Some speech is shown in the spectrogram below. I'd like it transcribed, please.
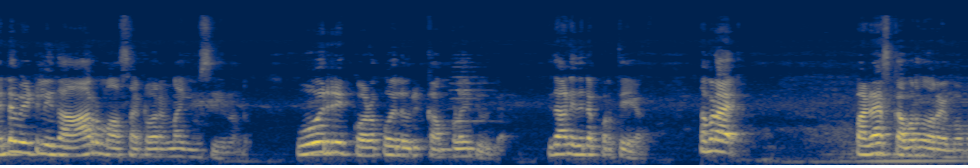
എന്റെ വീട്ടിൽ ഇത് ആറ് മാസമായിട്ട് ഒരെണ്ണം യൂസ് ചെയ്യുന്നുണ്ട്. ഒരു കുഴപ്പമില്ല ഒരു കംപ്ലൈന്റും ഇല്ല. ഇതാണ് ഇതിന്റെ പ്രത്യേകത. നമ്മുടെ പഴയ സ്കവർ എന്ന് പറയുമ്പോൾ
